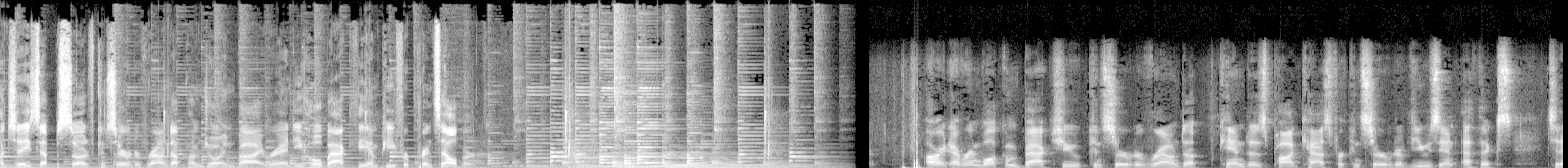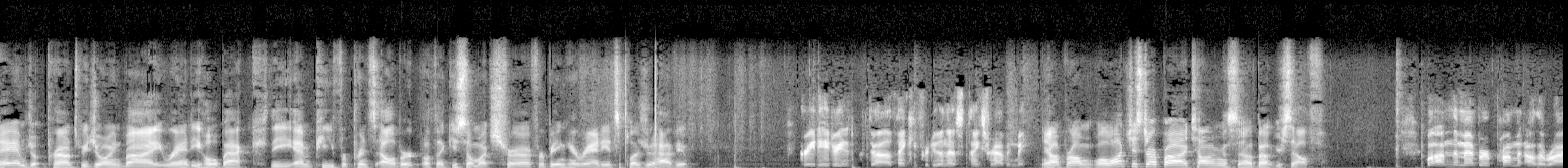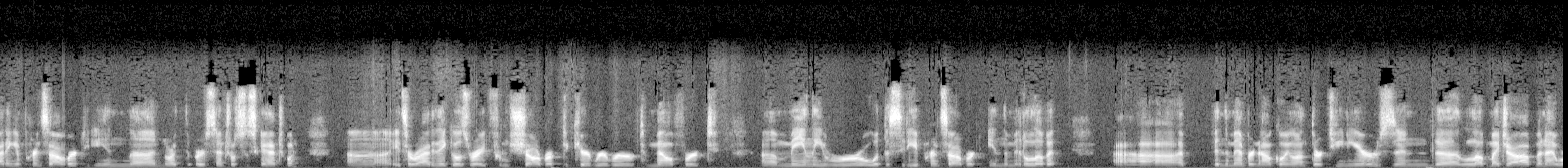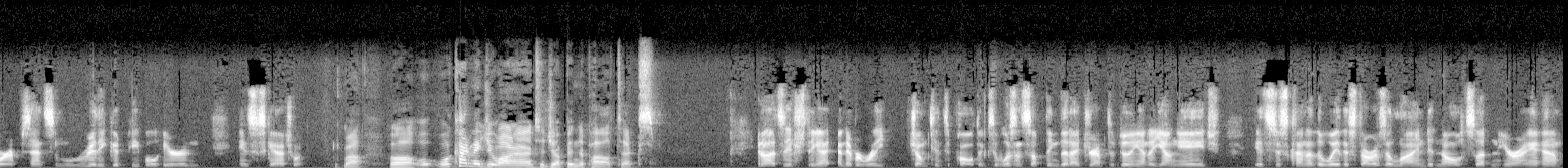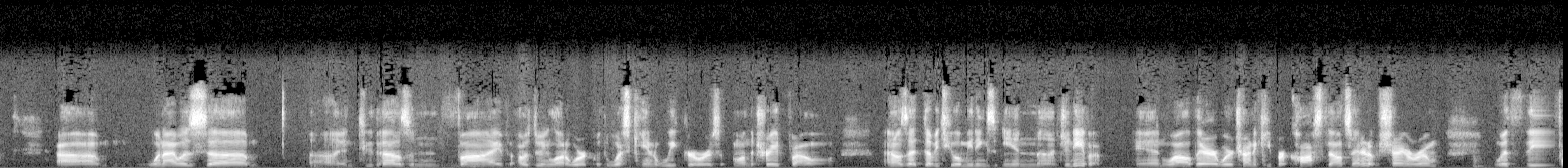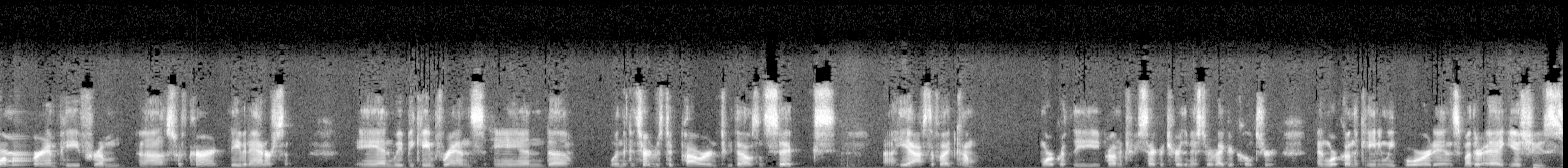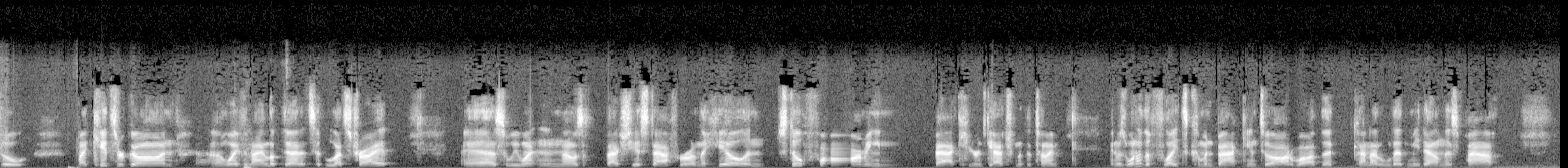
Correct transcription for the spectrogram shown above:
On today's episode of Conservative Roundup, I'm joined by Randy Hoback, the MP for Prince Albert. All right, everyone, welcome back to Conservative Roundup, Canada's podcast for conservative views and ethics. Today, I'm jo- proud to be joined by Randy Hoback, the MP for Prince Albert. Well, thank you so much for, for being here, Randy. It's a pleasure to have you. Great, Aidan. Uh, thank you for doing this. Thanks for having me. Yeah, no problem. Well, why don't you start by telling us about yourself? Well, I'm the member of Parliament of the riding of Prince Albert in uh, north or central Saskatchewan. Uh, it's a riding that goes right from Shellbrook to Carrot River to Melfort, uh, mainly rural with the city of Prince Albert in the middle of it. Uh, I've been the member now going on 13 years and uh, love my job, and I represent some really good people here in, in Saskatchewan. Well, well, what kind of made you want to jump into politics? You know, that's interesting. I, I never really jumped into politics. It wasn't something that I dreamt of doing at a young age. It's just kind of the way the stars aligned, and all of a sudden, here I am. Um, when I was uh, uh, in 2005, I was doing a lot of work with the West Canada wheat growers on the trade file, and I was at WTO meetings in uh, Geneva. And while there, we are trying to keep our costs down, so I ended up sharing a room with the former MP from uh, Swift Current, David Anderson, and we became friends. And uh, when the Conservatives took power in 2006, uh, he asked if I'd come work with the parliamentary secretary, the Minister of Agriculture, and work on the Canadian Wheat Board and some other ag issues. So my kids are gone. Uh, wife and I looked at it and said, well, let's try it. Uh, so we went and I was actually a staffer on the Hill and still farming back here in Saskatchewan at the time. And it was one of the flights coming back into Ottawa that kind of led me down this path.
